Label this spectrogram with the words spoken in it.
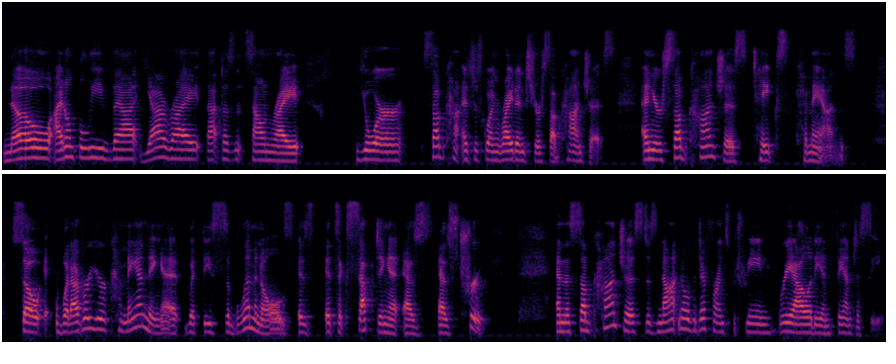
"No, I don't believe that. Yeah, right. That doesn't sound right." Your subconscious it's just going right into your subconscious. And your subconscious takes commands. So eh, whatever you're commanding it with these subliminals is it's accepting it as as truth. And the subconscious does not know the difference between reality and fantasy.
